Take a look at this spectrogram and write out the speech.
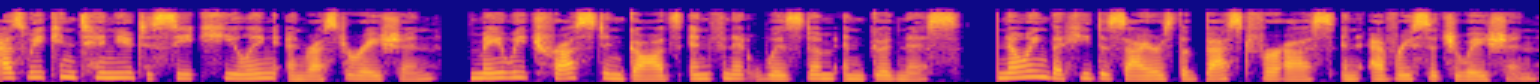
As we continue to seek healing and restoration, may we trust in God's infinite wisdom and goodness, knowing that He desires the best for us in every situation.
